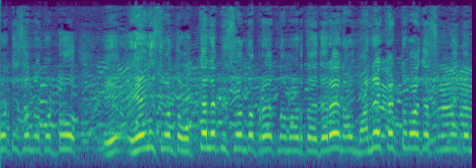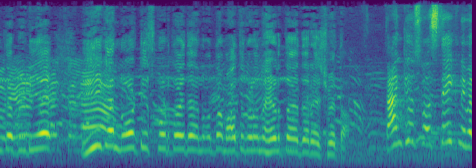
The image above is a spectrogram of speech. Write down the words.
ನೋಟಿಸ್ ಅನ್ನು ಕೊಟ್ಟು ಹೇಳಿಸುವಂತ ಒಕ್ಕಲೆಬ್ಬಿಸುವಂತ ಪ್ರಯತ್ನ ಮಾಡ್ತಾ ಇದ್ದಾರೆ. ನಾವು ಮನೆ ಕಟ್ಟುವಾಗ ಸುಳ್ಳಿದಂತೆ ಬಿಡಿಯೇ ಈಗ ನೋಟಿಸ್ ಕೊಡ್ತಾ ಇದೆ ಅನ್ನುವಂತ ಮಾತುಗಳನ್ನು ಹೇಳ್ತಾ ಇದ್ದಾರೆ ಶ್ವೇತಾ. ಥ್ಯಾಂಕ್ ಯು ಸ್ವಸ್ತಿ ನಿಮ್ಮ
